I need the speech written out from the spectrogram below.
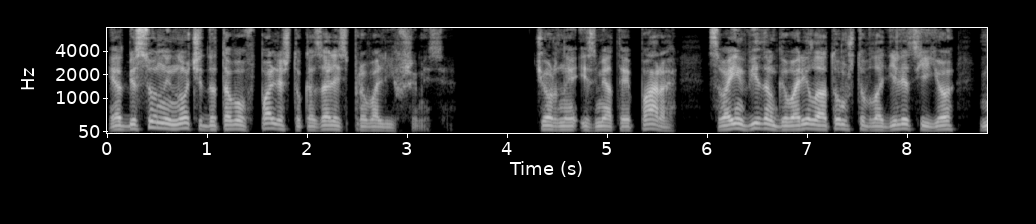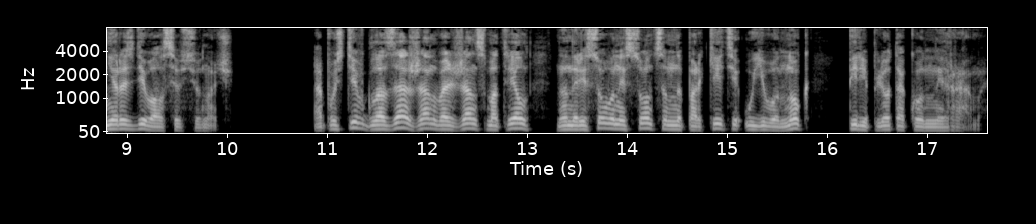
и от бессонной ночи до того впали, что казались провалившимися. Черная измятая пара своим видом говорила о том, что владелец ее не раздевался всю ночь. Опустив глаза, Жан Вальжан смотрел на нарисованный солнцем на паркете у его ног переплет оконной рамы.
